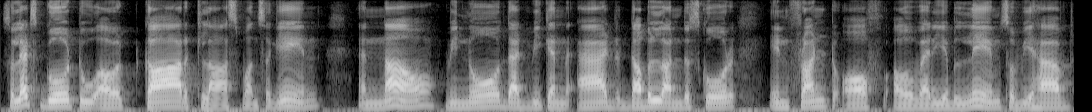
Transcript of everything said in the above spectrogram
So let's go to our car class once again and now we know that we can add double underscore in front of our variable name. So we have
